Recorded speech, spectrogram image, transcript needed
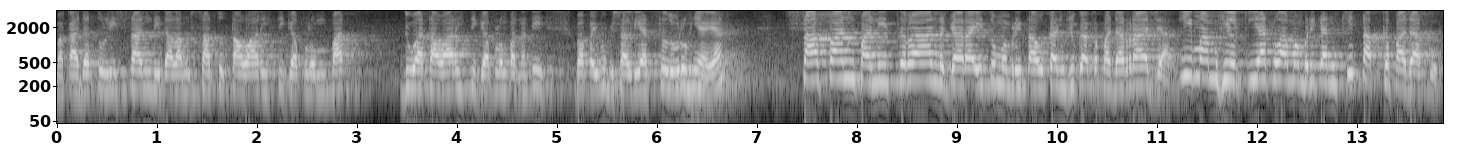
Maka ada tulisan di dalam satu Tawarikh 34, dua Tawarikh 34. Nanti Bapak Ibu bisa lihat seluruhnya ya. Safan panitra negara itu memberitahukan juga kepada raja, Imam Hilkiah telah memberikan kitab kepadaku.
